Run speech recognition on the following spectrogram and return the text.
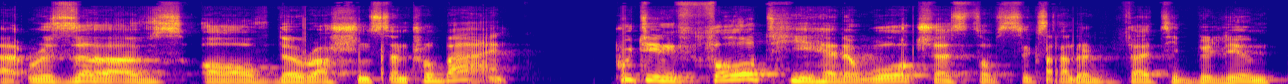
uh, reserves of the Russian central bank. Putin thought he had a war chest of $630 billion,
